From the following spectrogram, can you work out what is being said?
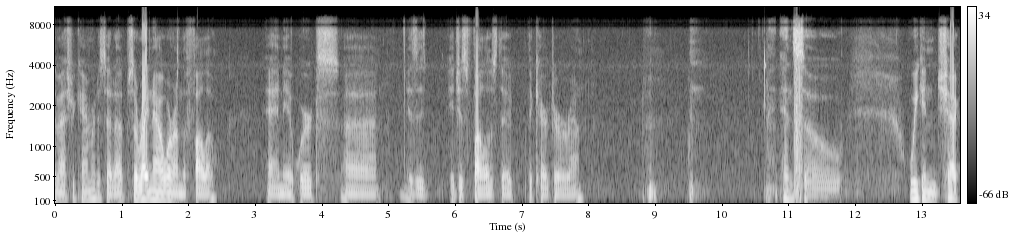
the master camera to set up. So right now we're on the follow, and it works uh, is it it just follows the the character around, and so we can check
